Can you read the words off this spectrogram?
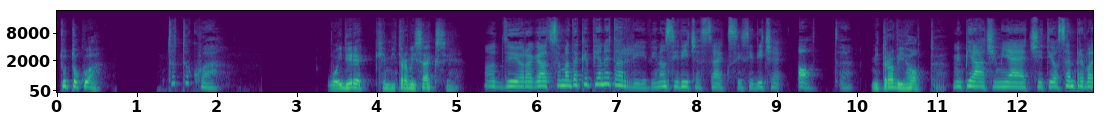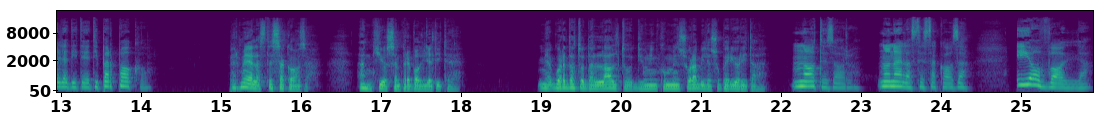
Tutto qua. Tutto qua. Vuoi dire che mi trovi sexy? Oddio, ragazzo, ma da che pianeta arrivi? Non si dice sexy, si dice hot. Mi trovi hot? Mi piaci, mi ecciti, ho sempre voglia di te, ti par poco? Per me è la stessa cosa. Anch'io ho sempre voglia di te. Mi ha guardato dall'alto di un'incommensurabile superiorità. No, tesoro, non è la stessa cosa. Io ho voglia,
